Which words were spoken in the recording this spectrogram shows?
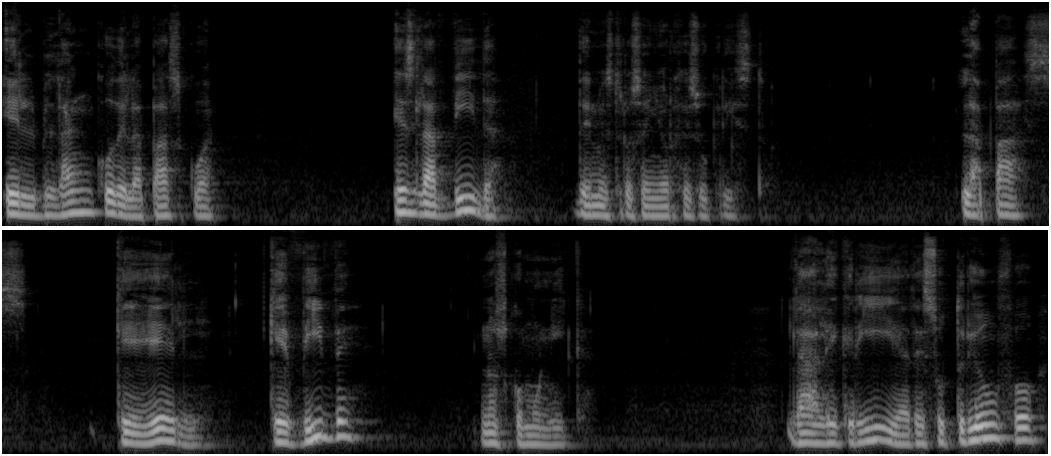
el blanco de la Pascua, es la vida de nuestro Señor Jesucristo. La paz que Él, que vive, nos comunica. La alegría de su triunfo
